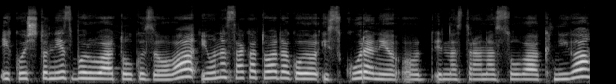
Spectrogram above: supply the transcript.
и кои што не зборуваат толку за ова и она сака тоа да го искорени од една страна со оваа книга,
